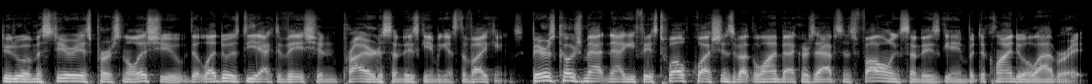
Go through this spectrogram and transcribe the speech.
due to a mysterious personal issue that led to his deactivation prior to Sunday's game against the Vikings. Bears coach Matt Nagy faced 12 questions about the linebacker's absence following Sunday's game, but declined to elaborate.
